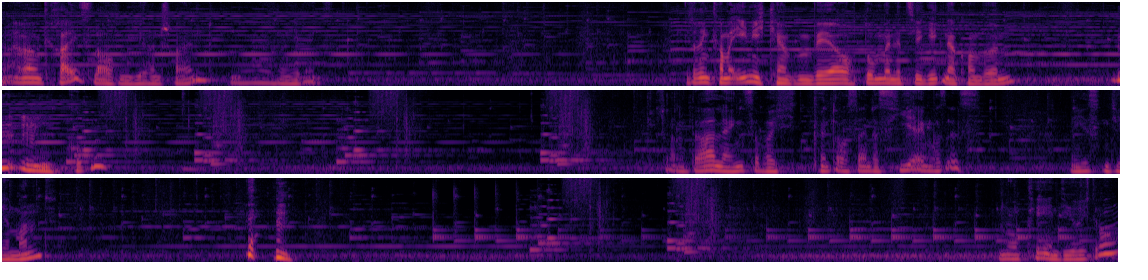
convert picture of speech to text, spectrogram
Einmal im Kreis laufen hier anscheinend. Ja, hier. Hier drin kann man eh nicht kämpfen. Wäre auch dumm, wenn jetzt hier Gegner kommen würden. Gucken. Sagen da längs, aber ich könnte auch sein, dass hier irgendwas ist. Hier ist ein Diamant. Okay, in die Richtung.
